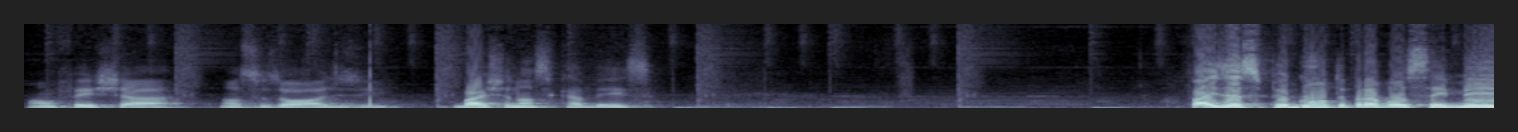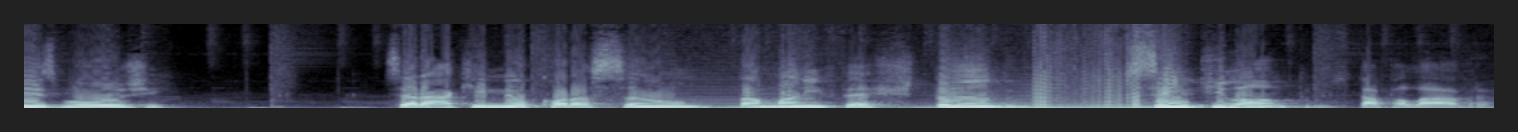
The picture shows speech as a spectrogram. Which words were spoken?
Vamos fechar nossos olhos e baixar nossa cabeça. Faz essa pergunta para você mesmo hoje. Será que meu coração está manifestando 100 quilômetros da palavra?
